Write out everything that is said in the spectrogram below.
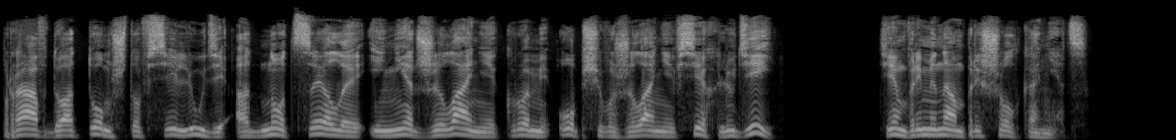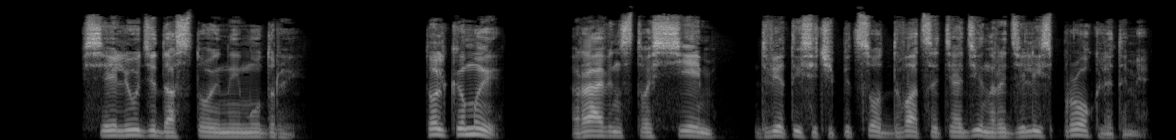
правду о том, что все люди одно целое и нет желания, кроме общего желания всех людей, тем временам пришел конец. Все люди достойны и мудры. Только мы, равенство 7, 2521, родились проклятыми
